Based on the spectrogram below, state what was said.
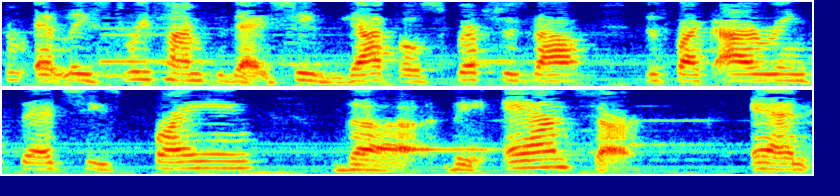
th- at least three times a day, she got those scriptures out. Just like Irene said, she's praying the, the answer. And,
